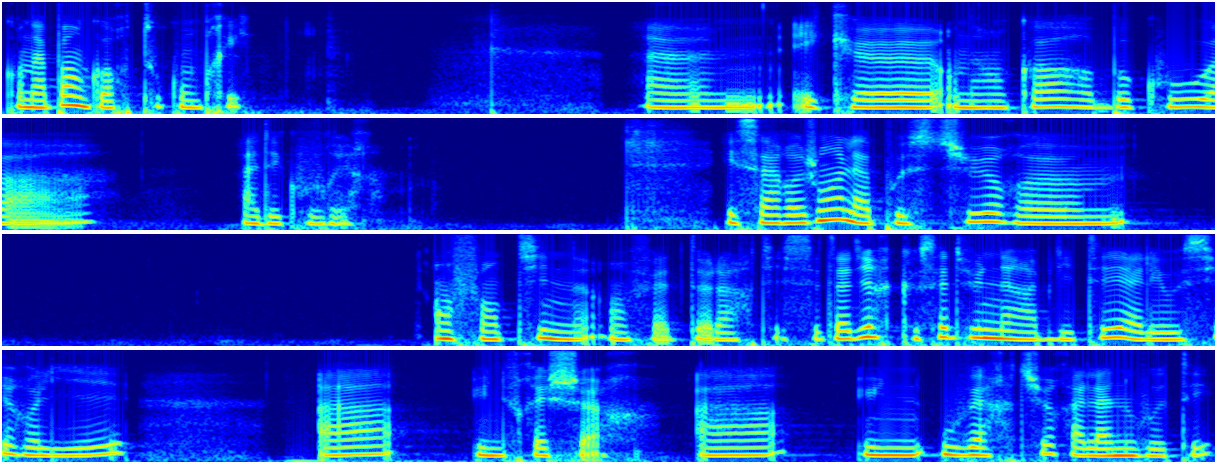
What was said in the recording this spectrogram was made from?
qu'on n'a pas encore tout compris. Euh, et qu'on a encore beaucoup à, à, découvrir. Et ça rejoint la posture euh, enfantine en fait de l'artiste. C'est-à-dire que cette vulnérabilité, elle est aussi reliée à une fraîcheur, à une ouverture à la nouveauté,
